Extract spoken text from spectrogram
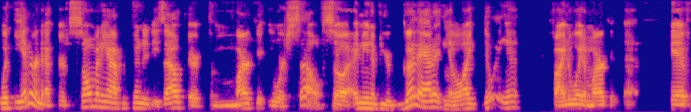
With the internet, there's so many opportunities out there to market yourself. So, I mean, if you're good at it and you like doing it, find a way to market that. If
